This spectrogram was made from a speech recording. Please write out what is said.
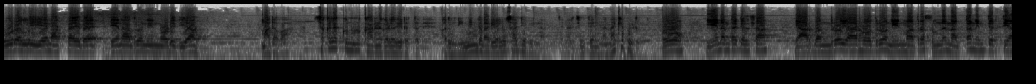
ಊರಲ್ಲಿ ಏನಾಗ್ತಾ ಇದೆ? ಏನಾದರೂ ನೀನು ನೋಡಿದ್ಯಾ? ಮಾಧವ ಸಕಲಕ್ಕೂ ಕಾರಣಗಳು ಇರುತ್ತದೆ. ಅದು ನಿನ್ನಿಂದ ಬರೆಯಲು ಸಾಧ್ಯವಿಲ್ಲ. ಜನರ ಚಿಂತೆ ನನಗೆ ಬಿಡು. ಓ ಏನಂತ ಕೆಲಸ? ಯಾರ್ ಬಂದ್ರು ಯಾರ್ ಹೋದ್ರು ನೀನ್ ಮಾತ್ರ ಸುಮ್ಮನೆ ನಗ್ತಾ ನಿಂತಿರ್ತೀಯ.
